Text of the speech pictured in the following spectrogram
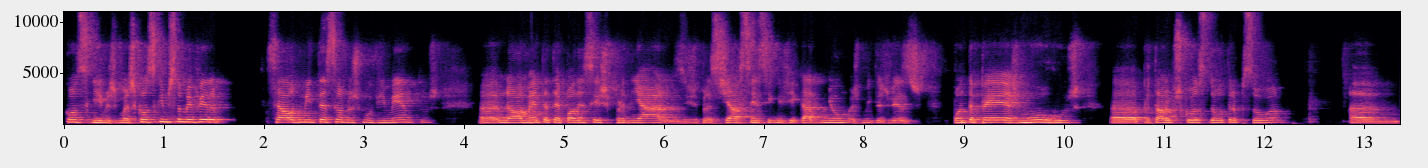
conseguimos, mas conseguimos também ver se há alguma intenção nos movimentos, uh, normalmente até podem ser espernear e esbracejar sem significado nenhum, mas muitas vezes pontapés, murros, uh, apertar o pescoço da outra pessoa, um,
